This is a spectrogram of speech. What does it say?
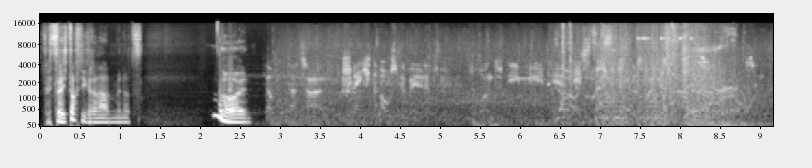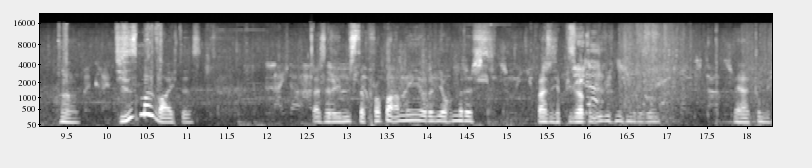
Vielleicht soll ich doch die Granaten benutzen. Nein. Hm. Dieses Mal war ich das. Da ist ja die Mr. Proper Armee oder wie auch immer das. Ich weiß nicht, ich habe die Werbung ewig nicht mehr gesehen. Ja, du mich.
